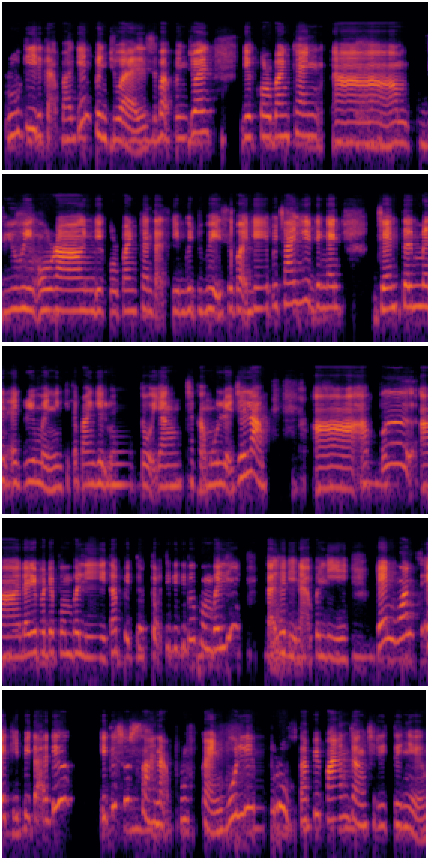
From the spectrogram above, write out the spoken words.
rugi dekat bahagian penjual. Sebab penjual dia korbankan uh, viewing orang, dia korbankan tak terima duit. Sebab dia percaya dengan gentleman agreement yang kita panggil untuk yang cakap mulut je lah. Uh, apa uh, daripada pembeli. Tapi tutup tiba-tiba pembeli tak jadi nak beli. Then once ATP tak ada itu susah nak proofkan. Boleh proof tapi panjang ceritanya.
